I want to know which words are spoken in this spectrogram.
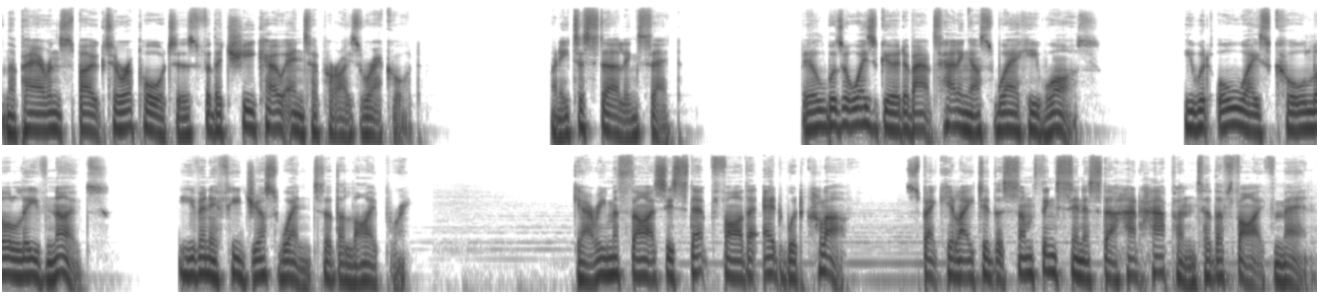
The parents spoke to reporters for the Chico Enterprise record. Anita Sterling said, Bill was always good about telling us where he was. He would always call or leave notes, even if he just went to the library. Gary Mathias's stepfather, Edward Clough, speculated that something sinister had happened to the five men.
